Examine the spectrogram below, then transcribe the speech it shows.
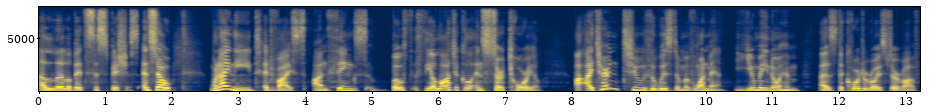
a little bit suspicious. And so when I need advice on things both theological and sartorial, I, I turn to the wisdom of one man. You may know him as the corduroy Servav,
